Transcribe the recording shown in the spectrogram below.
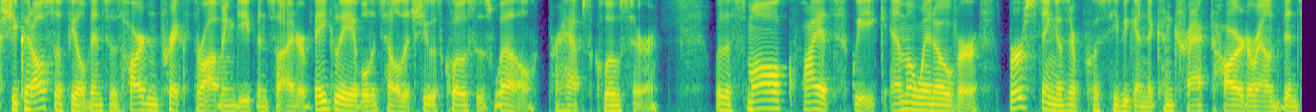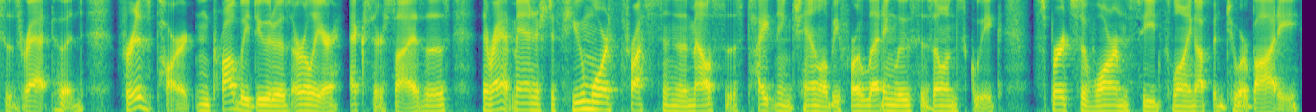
She could also feel Vince's hardened prick throbbing deep inside her, vaguely able to tell that she was close as well, perhaps closer. With a small, quiet squeak, Emma went over, bursting as her pussy began to contract hard around Vince's rat hood. For his part, and probably due to his earlier exercises, the rat managed a few more thrusts into the mouse's tightening channel before letting loose his own squeak, spurts of warm seed flowing up into her body.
